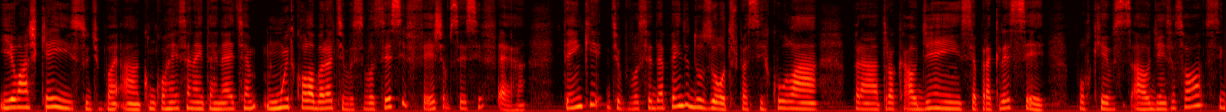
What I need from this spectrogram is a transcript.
E eu acho que é isso. Tipo, a, a concorrência na internet é muito colaborativa. Se você se fecha, você se ferra. Tem que, tipo, você depende dos outros para circular, para trocar audiência, para crescer. Porque a audiência só se,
